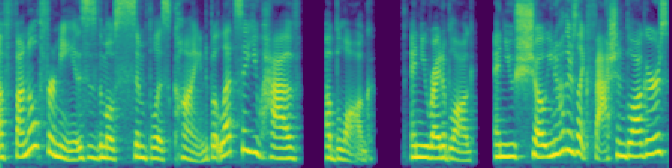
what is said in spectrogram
a funnel for me, this is the most simplest kind, but let's say you have a blog and you write a blog and you show, you know how there's like fashion bloggers?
